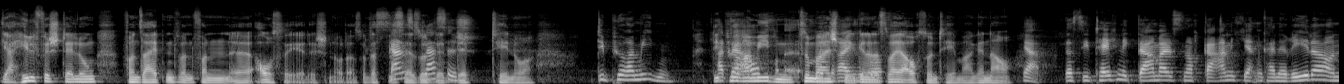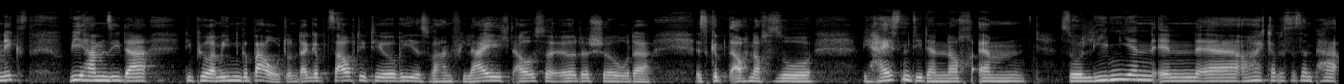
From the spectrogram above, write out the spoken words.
ja Hilfestellung von Seiten von, von äh, Außerirdischen oder so. Das Ganz ist ja so der, der, Tenor. Die Pyramiden. Die Pyramiden auch, äh, zum Beispiel, genau, das war ja auch so ein Thema, genau. Ja, dass die Technik damals noch gar nicht, die hatten keine Räder und nichts. Wie haben sie da die Pyramiden gebaut? Und da gibt es auch die Theorie, es waren vielleicht Außerirdische oder es gibt auch noch so, wie heißen die denn noch? Ähm, so Linien in, äh, oh, ich glaube, das ist in pa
